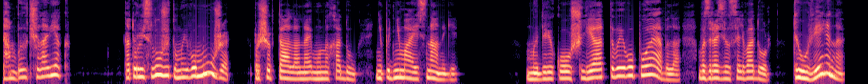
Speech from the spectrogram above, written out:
«Там был человек, который служит у моего мужа», — прошептала она ему на ходу, не поднимаясь на ноги. «Мы далеко ушли от твоего Пуэбла», — возразил Сальвадор. «Ты уверена?»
